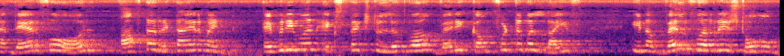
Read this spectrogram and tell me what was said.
and therefore after retirement everyone expect to live a very comfortable life in a well furnished home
